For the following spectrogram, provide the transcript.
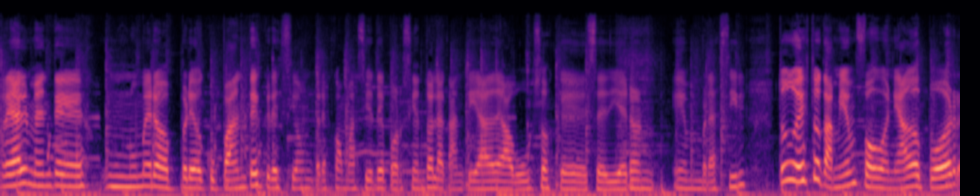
Realmente es un número preocupante, creció un 3,7% la cantidad de abusos que se dieron en Brasil. Todo esto también fogoneado por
